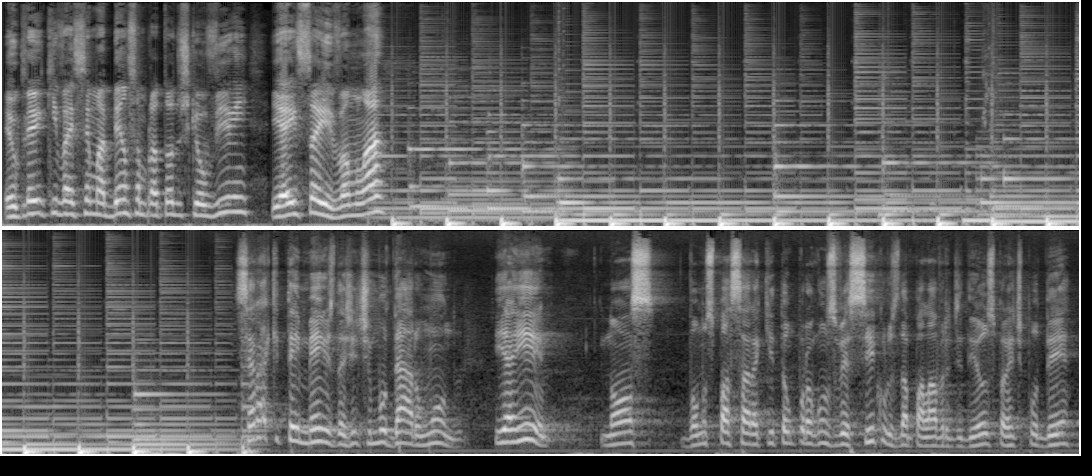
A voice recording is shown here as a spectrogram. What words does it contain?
eu creio que vai ser uma bênção para todos que ouvirem e é isso aí, vamos lá? Será que tem meios da gente mudar o mundo? E aí, nós vamos passar aqui então por alguns versículos da palavra de Deus para a gente poder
